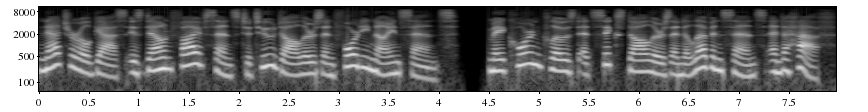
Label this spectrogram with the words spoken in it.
Natural gas is down 5 cents to $2.49. May corn closed at $6.11 and a half.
